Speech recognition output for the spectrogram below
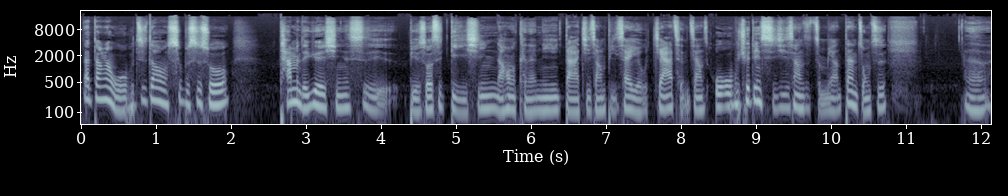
那当然，我不知道是不是说他们的月薪是，比如说是底薪，然后可能你打几场比赛有加成这样子，我我不确定实际上是怎么样，但总之，呃。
